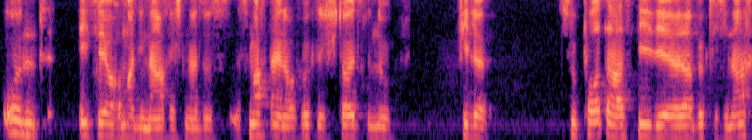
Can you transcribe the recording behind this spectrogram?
Und ich sehe auch immer die Nachrichten. Also es, es macht einen auch wirklich stolz, wenn du viele Supporter hast, die dir da wirklich nach,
